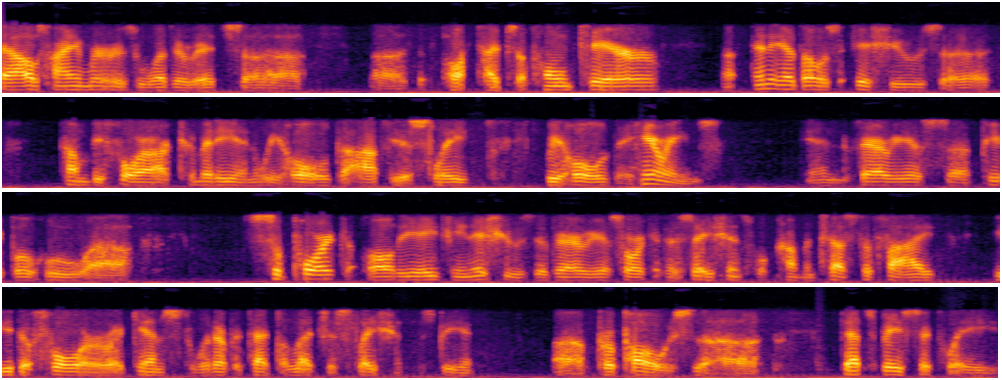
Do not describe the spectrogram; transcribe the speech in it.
Alzheimer's, whether it's uh, uh, all types of home care, any of those issues come before our committee, and we hold obviously we hold hearings, and various people who support all the aging issues. The various organizations will come and testify either for or against whatever type of legislation is being uh, proposed. Uh, that's basically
